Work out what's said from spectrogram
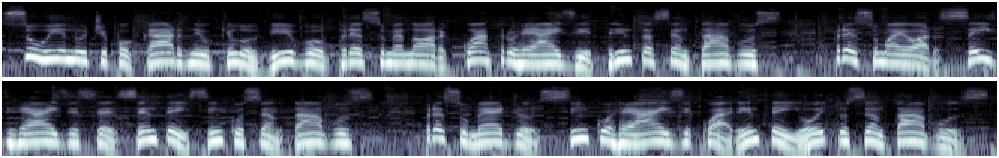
Suíno tipo carne, o quilo vivo, preço menor R$ 4,30, preço maior R$ 6,65, preço médio R$ 5,48.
